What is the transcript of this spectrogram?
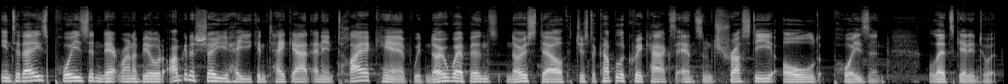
In today's Poison Netrunner build, I'm going to show you how you can take out an entire camp with no weapons, no stealth, just a couple of quick hacks and some trusty old poison. Let's get into it.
